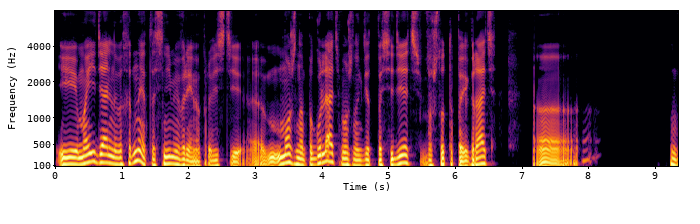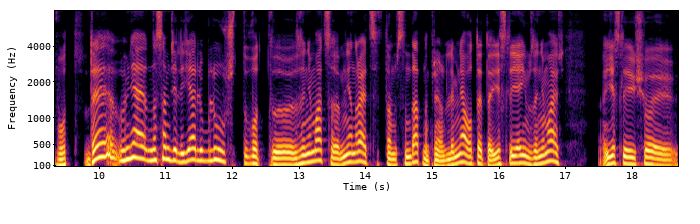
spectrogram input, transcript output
И мои идеальные выходные это с ними время провести. Э, Можно погулять, можно где-то посидеть, во что-то поиграть. Э, Вот. Да, у меня, на самом деле, я люблю что, вот, э, заниматься. Мне нравится там стендап, например. Для меня вот это, если я им занимаюсь, если еще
